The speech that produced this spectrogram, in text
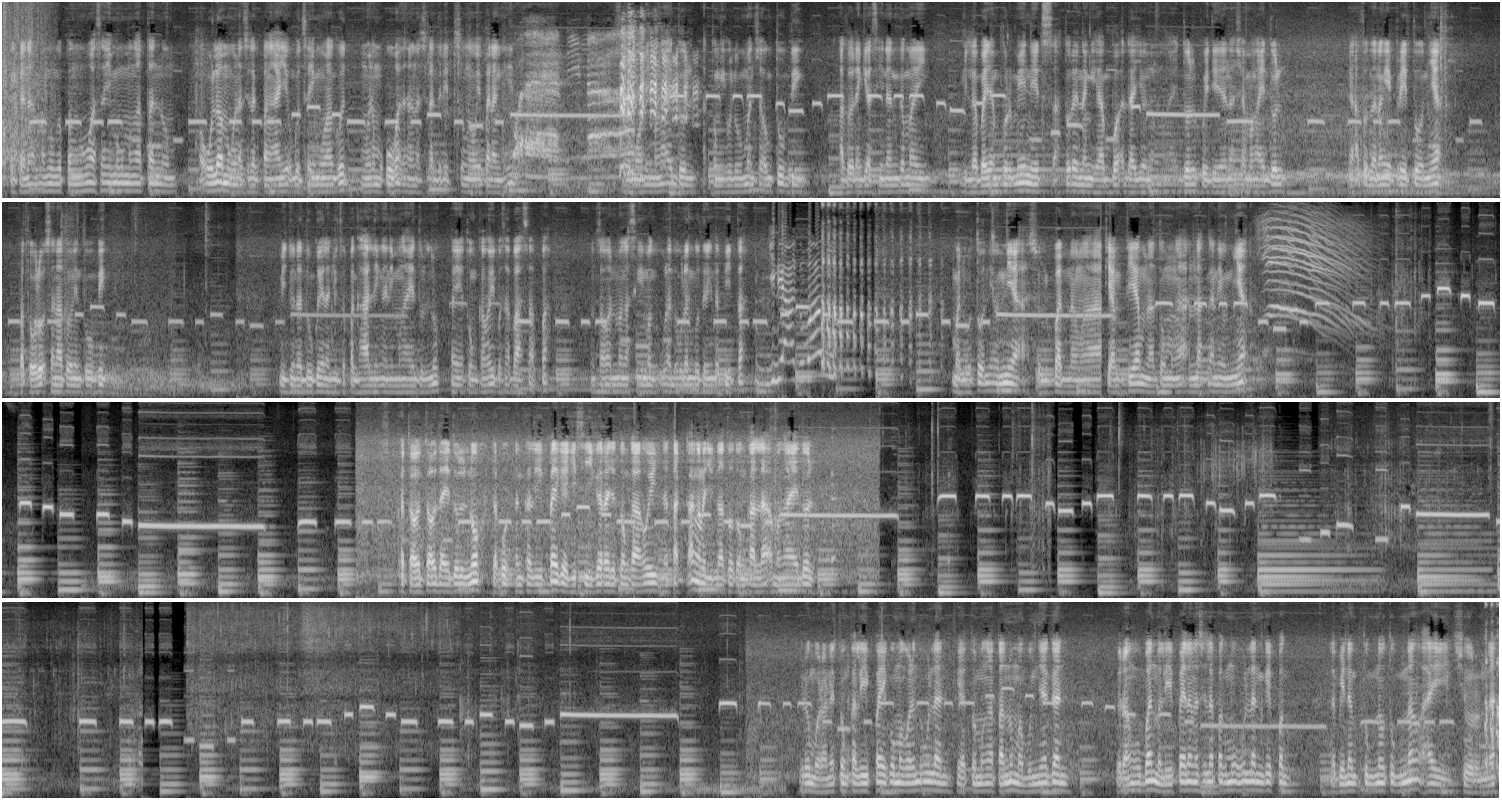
Kaya ka na mga panguha sa imong mga tanom, maula mo na sila panghayo gud sa imong agod, mo na mukuha na na sila diretso nga way pananghin. So mo ni mga idol, atong ihuluman sa og tubig, ato nang giasinan gamay, gilabay ang 4 minutes, ato rin nang gihabwa dayon mga idol, pwede na na siya mga idol. Nga ato na lang iprito niya. Patulo sa nato ning tubig. Medyo nadugay lang yung paghalingan ni mga idol no. Kaya itong kahoy basa-basa pa. Kung saan mga sige mag-ulan-ulan ko din dapita. Ginagawa mo! maluto ni Unya sulbad ng mga tiyam-tiyam na itong mga anak na ni Unya kataod-taod idol no? Takot ng kalipay kay gisiga ra itong kahoy. Natakang na jud nato tong kala mga idol. Pero mura nitong kalipay kung magulan ulan. Kaya itong mga tanom mabunyagan. Pero ang uban malipay lang na sila pag muulan kay pag labi nagtugnaw-tugnaw ay sure na.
